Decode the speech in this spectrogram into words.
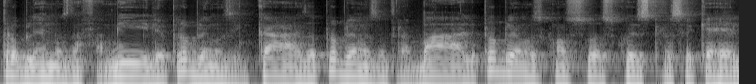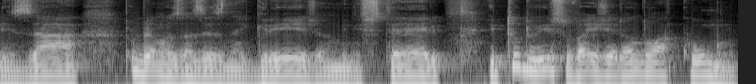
problemas na família, problemas em casa, problemas no trabalho, problemas com as suas coisas que você quer realizar, problemas às vezes na igreja, no ministério, e tudo isso vai gerando um acúmulo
